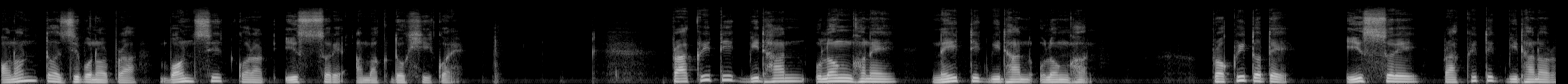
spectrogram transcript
অনন্ত জীৱনৰ পৰা বঞ্চিত কৰাত ঈশ্বৰে আমাক দোষী কৰে। প্ৰাকৃতিক বিধান উলংঘনে নৈতিক বিধান উলংঘন। প্ৰকৃততে ঈশ্বৰে প্ৰাকৃতিক বিধানৰ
